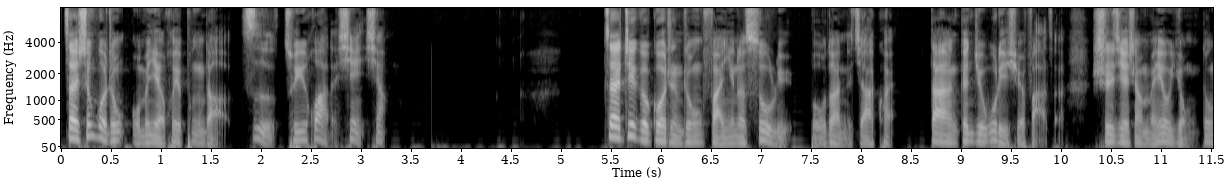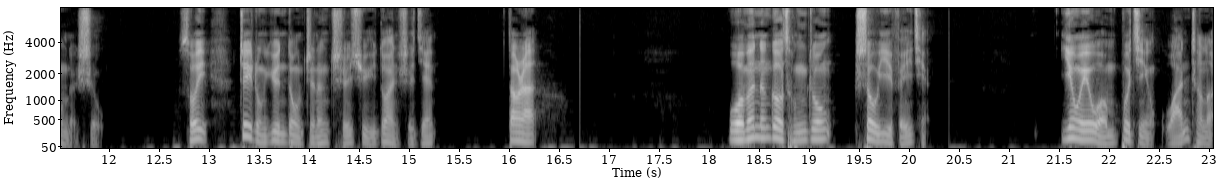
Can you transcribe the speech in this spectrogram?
在生活中，我们也会碰到自催化的现象。在这个过程中，反应的速率不断的加快。但根据物理学法则，世界上没有永动的事物，所以这种运动只能持续一段时间。当然，我们能够从中受益匪浅，因为我们不仅完成了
